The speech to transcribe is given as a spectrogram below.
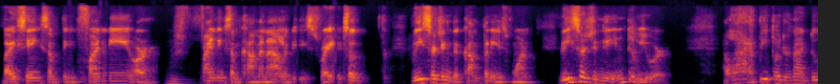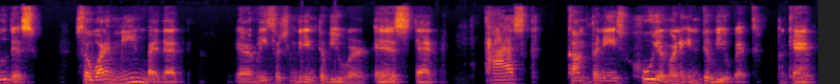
by saying something funny or mm. finding some commonalities, right? So researching the company is one. Researching the interviewer, a lot of people do not do this. So what I mean by that, uh, researching the interviewer is that ask companies who you're going to interview with. Okay,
